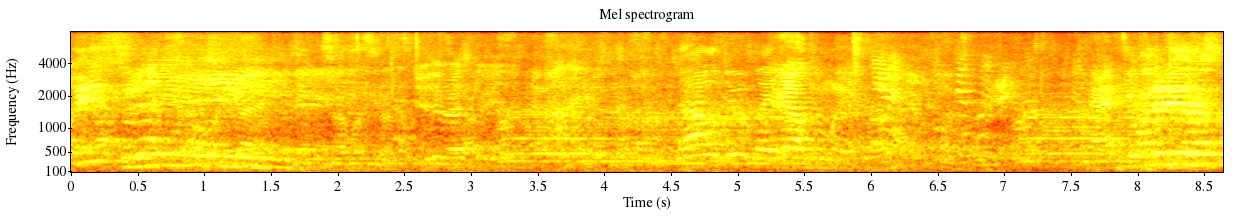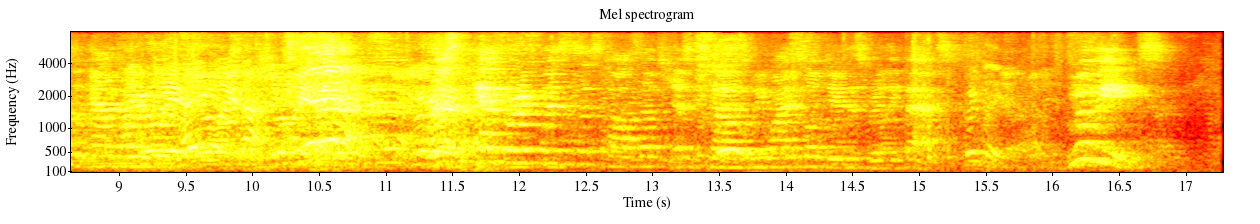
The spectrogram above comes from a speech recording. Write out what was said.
Fifteen. I'll do it later. Yeah, I'll do it later. Do you want to do the rest of the countdown? Yeah! The rest of the category quizzes is toss-ups just because we might as well do this really fast. Quickly. Movies!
